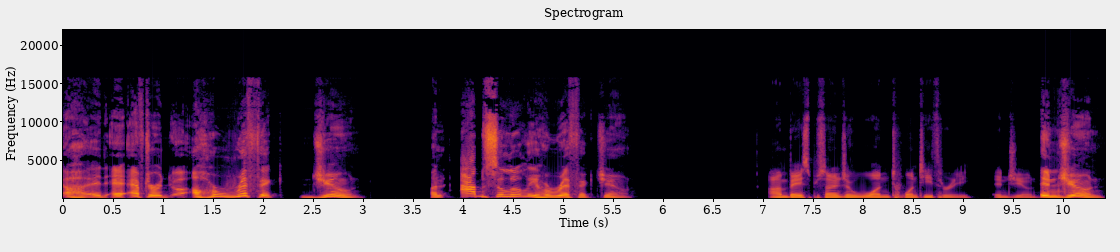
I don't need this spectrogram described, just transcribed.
uh, after a horrific June, an absolutely horrific June. On base percentage of 123 in June. In June.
